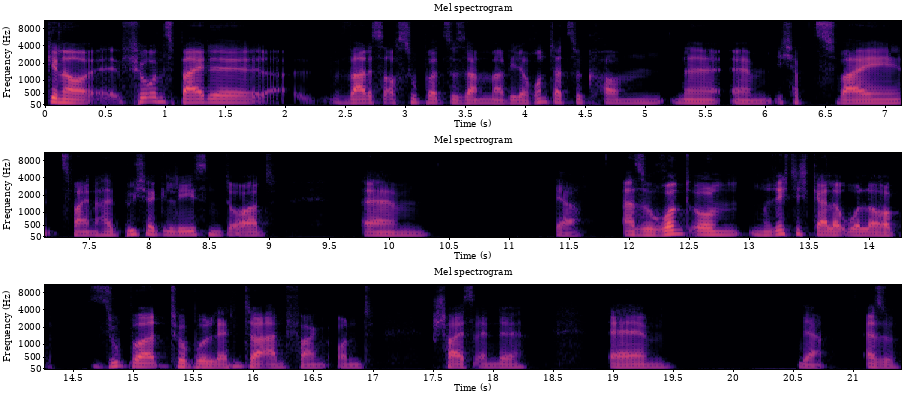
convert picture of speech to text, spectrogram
genau, äh, für uns beide äh, war das auch super, zusammen mal wieder runterzukommen. Ne? Ähm, ich habe zwei, zweieinhalb Bücher gelesen dort. Ähm, ja, also rundum ein richtig geiler Urlaub, super turbulenter Anfang und Scheißende. Ähm, ja, also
